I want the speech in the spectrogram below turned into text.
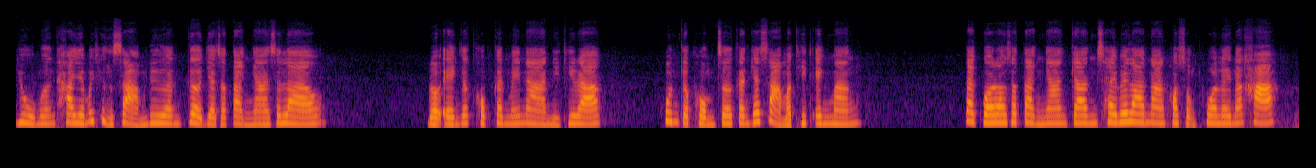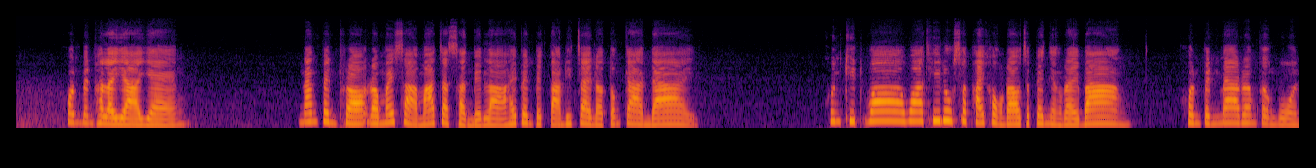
อยู่เมืองไทยยังไม่ถึงสามเดือน เกิดอยากจะแต่งงานซะแล้ว เราเองก็คบกันไม่นานนี่ที่รัก คุณกับผมเจอกันแค่สามอาทิตย์เองมั้ง แต่กว่าเราจะแต่งงานกันใช้เวลานานพอสมควรเลยนะคะ คนเป็นภรรยาแย้ง นั่นเป็นเพราะเราไม่สามารถจัดสรรเวลาให้เป็นไปตามที่ใจเราต้องการได้ คุณคิดว่าว่าที่ลูกสะใภ้ของเราจะเป็นอย่างไรบ้าง คนเป็นแม่เริ่มกังวล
